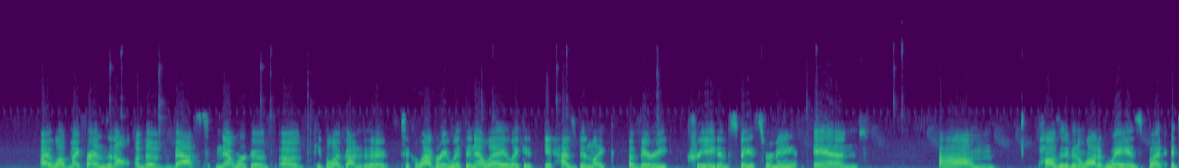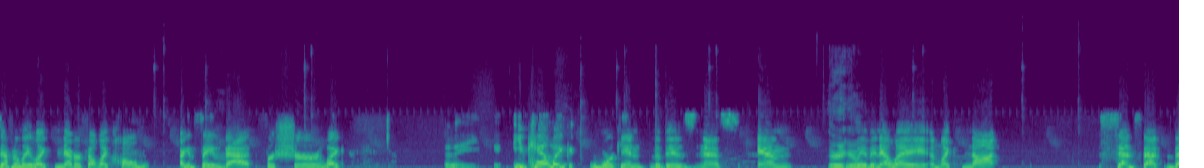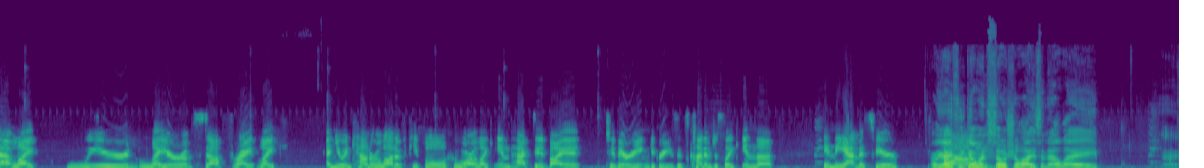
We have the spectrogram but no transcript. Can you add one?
I love my friends and all the vast network of of people I've gotten to to collaborate with in LA. Like it it has been like a very creative space for me and um positive in a lot of ways, but it definitely like never felt like home. I can say hmm. that for sure. Like you can't like work in the business and There you go. live in LA and like not sense that that like weird layer of stuff, right? Like and you encounter a lot of people who are like impacted by it to varying degrees. It's kind of just like in the in the atmosphere. Oh yeah, if you go Um, and socialize in LA, uh,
